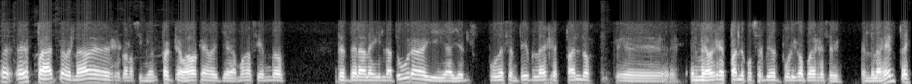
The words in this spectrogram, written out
Es parte, ¿verdad?, del reconocimiento al trabajo que llevamos haciendo desde la legislatura y ayer pude sentir ¿verdad? el respaldo, que el mejor respaldo que un servidor público puede recibir, el de la gente,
